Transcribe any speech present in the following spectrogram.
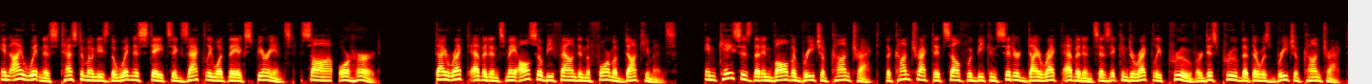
In eyewitness testimonies the witness states exactly what they experienced, saw, or heard. Direct evidence may also be found in the form of documents. In cases that involve a breach of contract, the contract itself would be considered direct evidence as it can directly prove or disprove that there was breach of contract.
